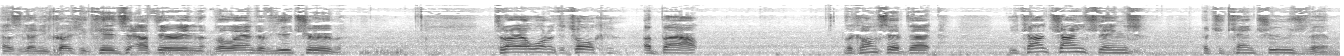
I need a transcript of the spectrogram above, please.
How's it going, you crazy kids out there in the land of YouTube? Today I wanted to talk about the concept that you can't change things, but you can choose them.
